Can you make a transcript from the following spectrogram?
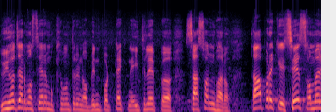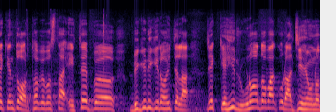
दुई हजार मसीह मुख्यमंत्री नवीन पट्टनायक नहीं शासन भार तापर से समय कि अर्थव्यवस्था एत बिगिड़ी रही जे कहीं ऋण दवा को राजी हो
